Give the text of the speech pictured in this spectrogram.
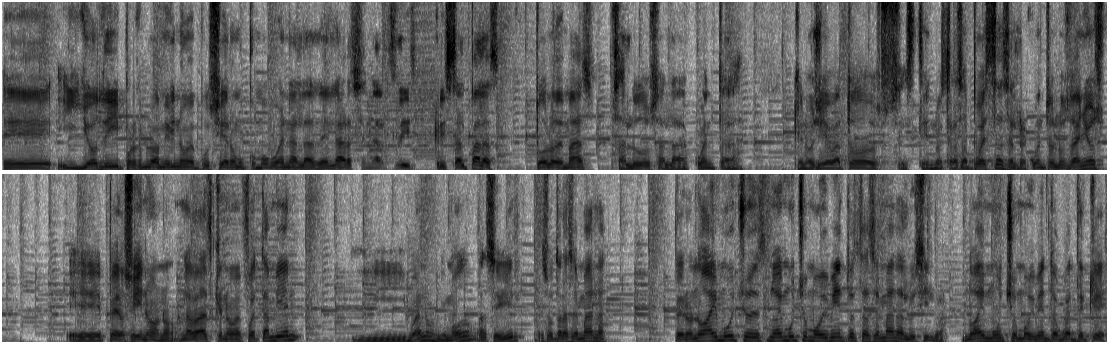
Eh, y yo di, por ejemplo, a mí no me pusieron como buena la del Arsenal Crystal Palace. Todo lo demás, saludos a la cuenta que nos lleva a todos este, nuestras apuestas, el recuento de los daños. Eh, pero sí, no, no, la verdad es que no me fue tan bien. Y bueno, ni modo, a seguir, es otra semana. Pero no hay mucho, no hay mucho movimiento esta semana, Luis Silva. No hay mucho movimiento. Acuérdate que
